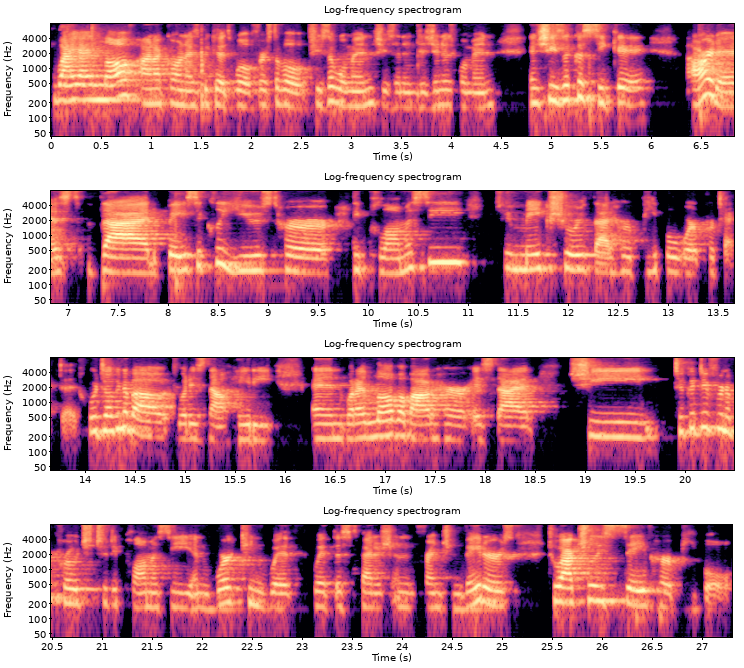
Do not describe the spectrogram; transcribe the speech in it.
why I love Anacaona is because, well, first of all, she's a woman, she's an indigenous woman, and she's a cacique artist that basically used her diplomacy to make sure that her people were protected. We're talking about what is now Haiti. And what I love about her is that she took a different approach to diplomacy and working with with the Spanish and French invaders to actually save her people.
